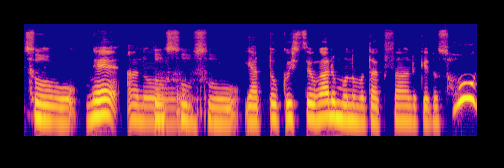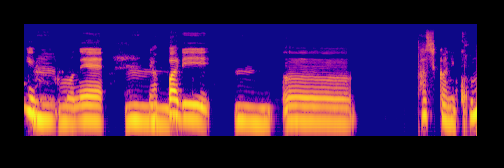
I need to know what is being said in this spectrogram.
そねあのうそうそうそやっとく必要があるものもたくさんあるけど葬儀もね、う、うんやっぱ、りうん、ん。確かに困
